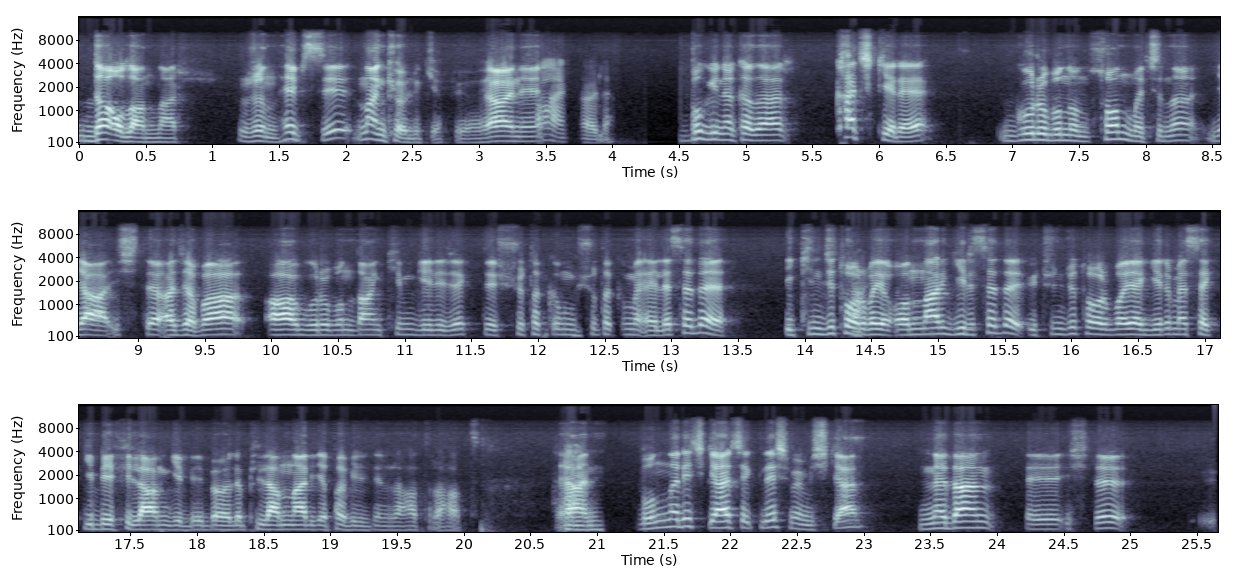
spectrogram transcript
da olanların hepsi nankörlük yapıyor. Yani Aynen öyle. Bugüne kadar kaç kere grubunun son maçını ya işte acaba A grubundan kim gelecek de şu takım şu takımı elese de ikinci torbaya onlar girse de üçüncü torbaya girmesek gibi filan gibi böyle planlar yapabildin rahat rahat. Yani bunlar hiç gerçekleşmemişken neden e, işte e,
